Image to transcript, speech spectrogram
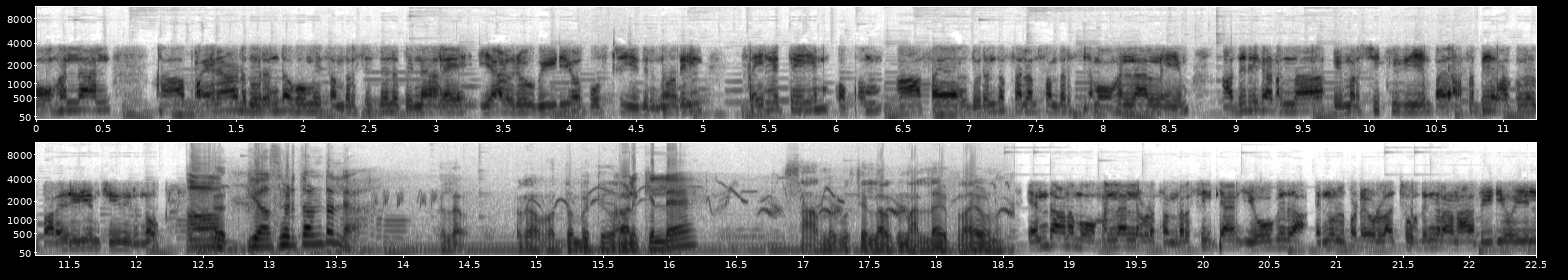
മോഹൻലാൽ വയനാട് ദുരന്ത ഭൂമി സന്ദർശിച്ചതിന് പിന്നാലെ ഇയാൾ ഒരു വീഡിയോ പോസ്റ്റ് ചെയ്തിരുന്നു. അതിൽ സൈന്യത്തെയും ഒപ്പം ആ ദുരന്ത സ്ഥലം സന്ദർശിച്ച മോഹൻലാലിനെയും അതിര് കടന്ന് വിമർശിക്കുകയും പല അസഭ്യ വാക്കുകൾ പറയുകയും ചെയ്തിരുന്നു. അല്ല ഒരു അബദ്ധം പറ്റിയതാ. കളിക്കല്ലേ? സാറിനെ കുറിച്ച് എല്ലാവർക്കും നല്ല അഭിപ്രായമാണ്. എന്താണ് മോഹൻലാൽ അവിടെ സന്ദർശിക്കാൻ യോഗ്യത എന്നുൾപ്പെടെയുള്ള ചോദ്യങ്ങളാണ് ആ വീഡിയോയിൽ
